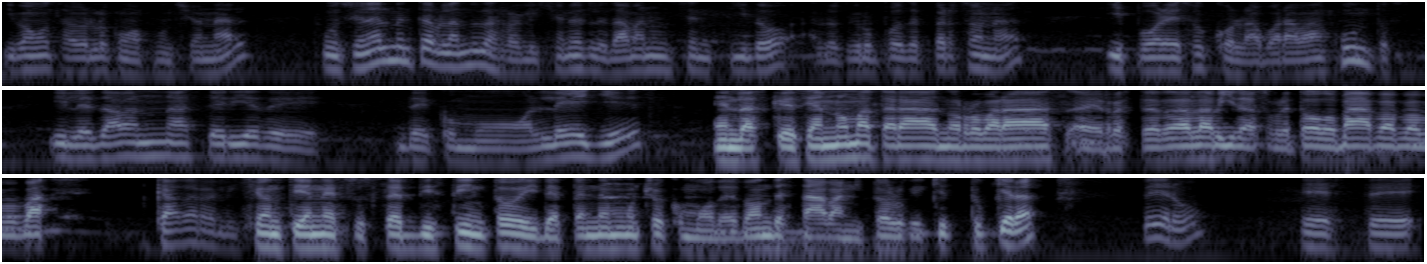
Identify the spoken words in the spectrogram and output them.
y vamos a verlo como funcional. Funcionalmente hablando, las religiones le daban un sentido a los grupos de personas y por eso colaboraban juntos. Y les daban una serie de, de como leyes en las que decían no matarás, no robarás, eh, respetar la vida sobre todo, va, va, va, va, va. Cada religión tiene su set distinto y depende mucho como de dónde estaban y todo lo que tú quieras. Pero, este,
